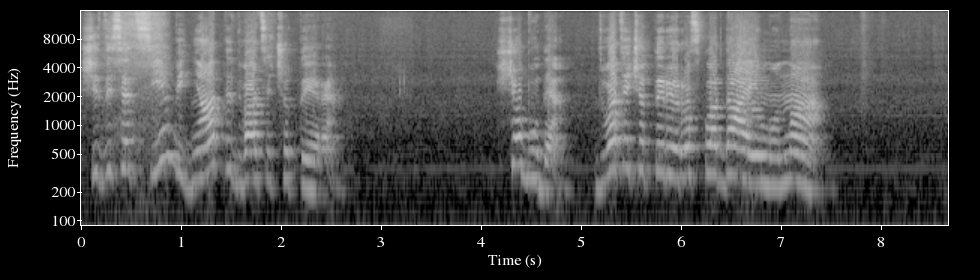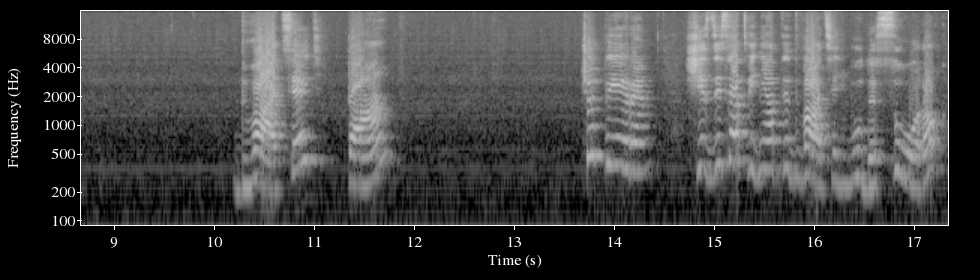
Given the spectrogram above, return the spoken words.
67 відняти 24. Що буде? 24 розкладаємо на 20 та 4. 60 відняти 20 буде 40.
